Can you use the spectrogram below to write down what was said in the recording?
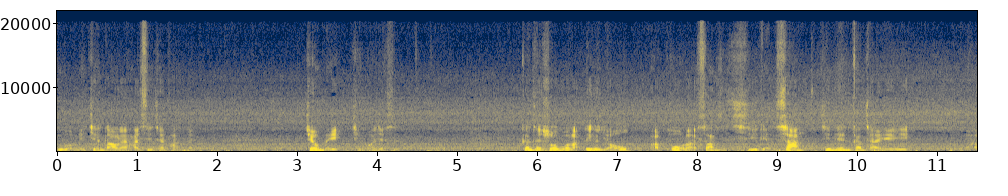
如果没见到呢，还是在盘整。焦煤情况也是，刚才说过了，那个油啊破了三十七点三，今天刚才呃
